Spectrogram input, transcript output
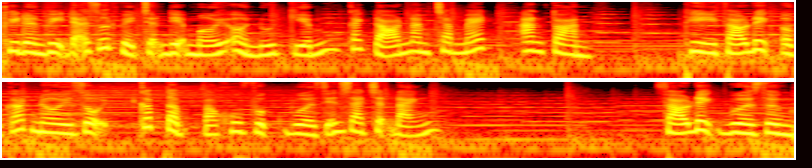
Khi đơn vị đã rút về trận địa mới ở núi Kiếm cách đó 500 mét an toàn thì pháo địch ở các nơi dội cấp tập vào khu vực vừa diễn ra trận đánh. Pháo địch vừa dừng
